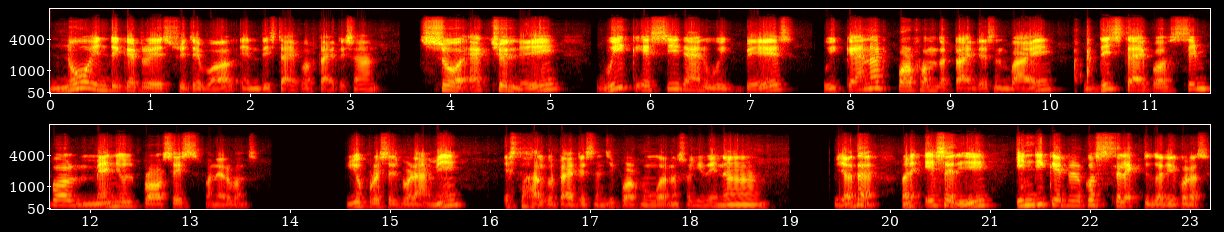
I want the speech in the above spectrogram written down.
no indicator is suitable in this type of titration so actually weak acid and weak base we cannot perform the titration by this type of simple manual process भनेर भन्छ। यो प्रोसेसबाट हामी यस्तो खालको टाइटेसन चाहिँ पर्फर्म गर्न सकिँदैन। बुझ्यो त? भने यसरी इन्डिकेटरको सेलेक्ट गरिएको रहेछ।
